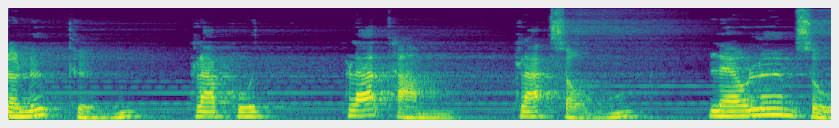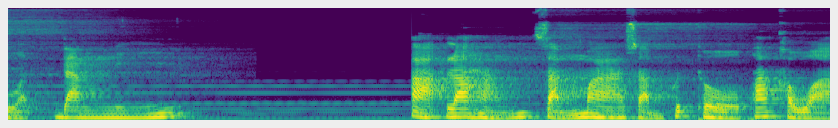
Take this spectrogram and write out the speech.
ระลึกถึง พระพุทธ พระธรรม พระสงฆ์แล้วเริ่มสวดดังนี้ อะระหังสัมมาสัมพุทโธภาควา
